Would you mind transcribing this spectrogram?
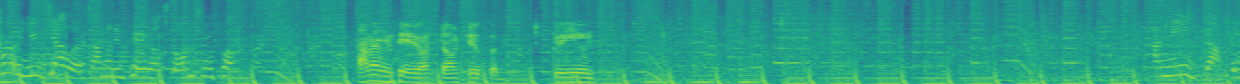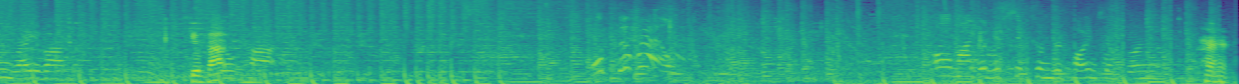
Bro, are you jealous? I'm an Imperial Stormtrooper. I'm an Imperial Stormtrooper. Screw you. I need that thing right back. Give back. What the hell? Oh my god, you're 600 points in front.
